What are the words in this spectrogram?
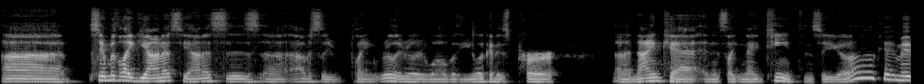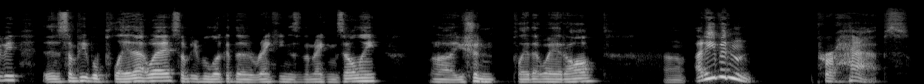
Uh, same with like Giannis. Giannis is uh, obviously playing really, really well, but you look at his per uh, nine cat and it's like 19th, and so you go, oh, okay, maybe uh, some people play that way. Some people look at the rankings and the rankings only. Uh, you shouldn't play that way at all. Um, I'd even perhaps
